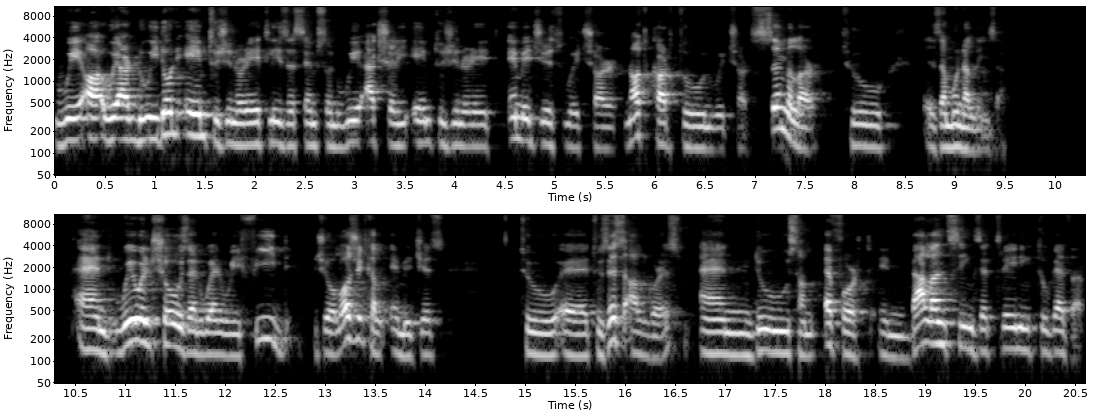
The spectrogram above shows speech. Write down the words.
we are we are we don't aim to generate Lisa Simpson. We actually aim to generate images which are not cartoon, which are similar to the Mona Lisa. And we will show that when we feed geological images to uh, to this algorithm and do some effort in balancing the training together,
